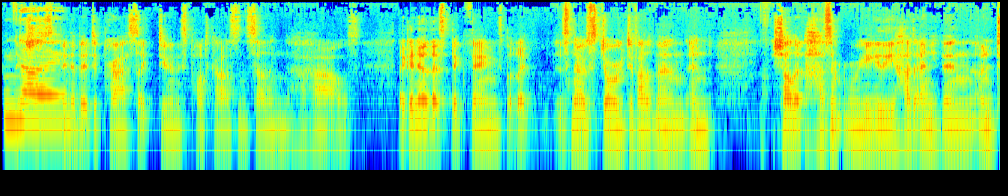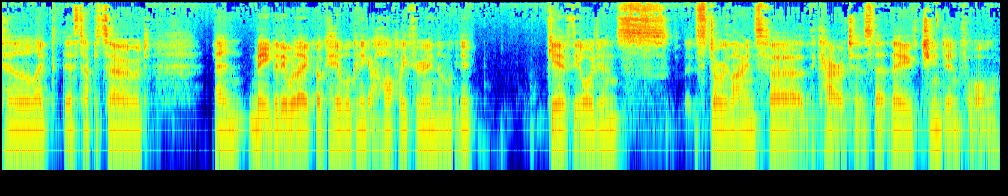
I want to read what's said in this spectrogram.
Like, No. she's been a bit depressed, like doing this podcast and selling her house. Like I know that's big things, but like there's no story development, and Charlotte hasn't really had anything until like this episode. And maybe they were like, okay, we're gonna get halfway through, and then we're gonna give the audience storylines for the characters that they've tuned in for.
